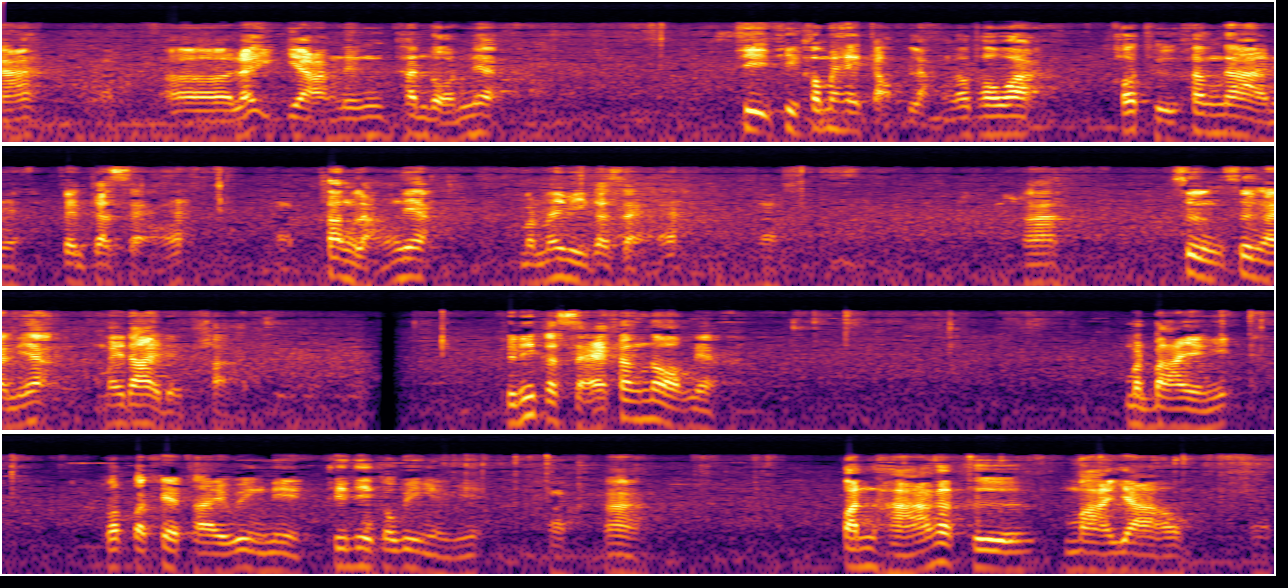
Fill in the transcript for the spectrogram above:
นะครับเอ่อและอีกอย่างหนึ่งถนนเนี่ย ที่ที่เขาไม่ให้กลับหลังแล้วเพราะว่า เขาถือข้างหน้าเนี่ยเป็นกระแสครับข้างหลังเนี่ยมันไม่มีกระแสครับนะซึ่งซึ่งอันเนี้ยไม่ได้เด็ดขาด ทีนี้กระแสข้างนอกเนี่ย มันมาอย่างนี้รถประเทศไทยวิ่งนี่ที่นี่ก็วิ่งอย่างนี้ครับอ่าปัญหาก็คือมายาวครับ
